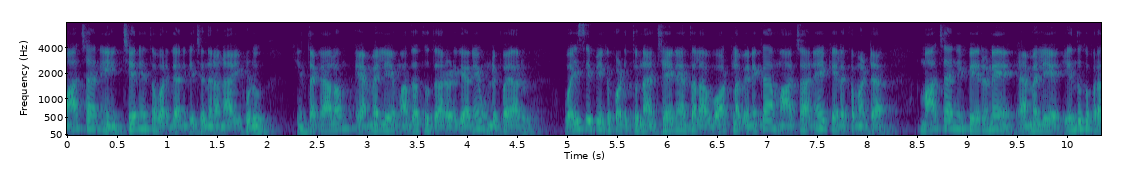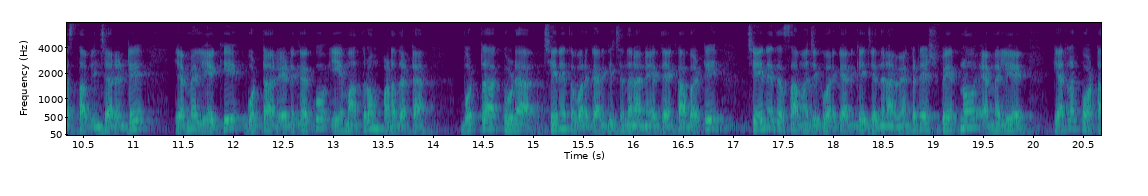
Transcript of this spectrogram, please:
మాచాని చేనేత వర్గానికి చెందిన నాయకుడు. ఇంతకాలం ఎమ్మెల్యే మద్దతుదారుడిగానే ఉండిపోయారు. వైసీపీకి పడుతున్న చేనేతల ఓట్ల వెనుక మాచానే కీలకమట. మాచాని పేరునే ఎమ్మెల్యే ఎందుకు ప్రస్తావించారంటే ఎమ్మెల్యేకి బుట్ట రేణుకకు ఏమాత్రం పడదట. బుట్ట కూడా చేనేత వర్గానికి చెందిన నేతే కాబట్టి చేనేత సామాజిక వర్గానికి చెందిన వెంకటేష్ పేరును ఎమ్మెల్యే ఎర్రకోట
